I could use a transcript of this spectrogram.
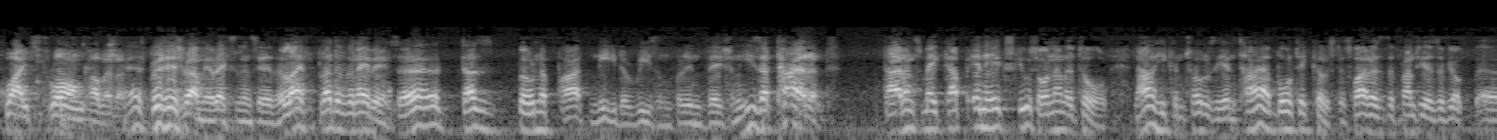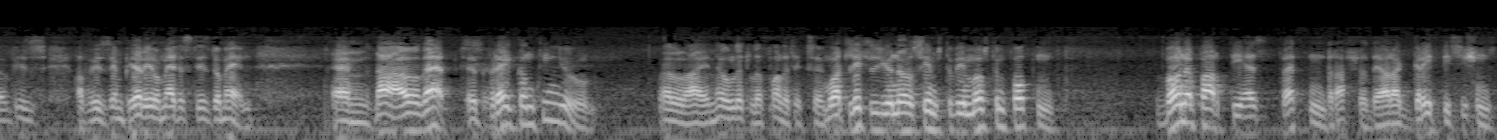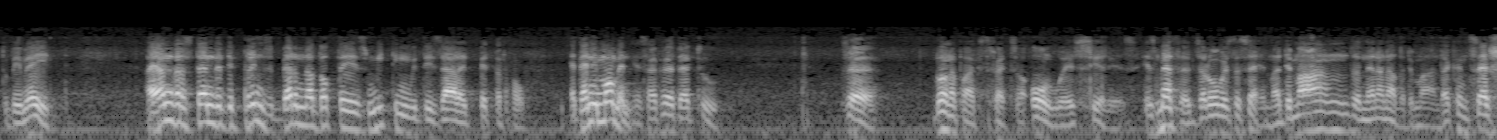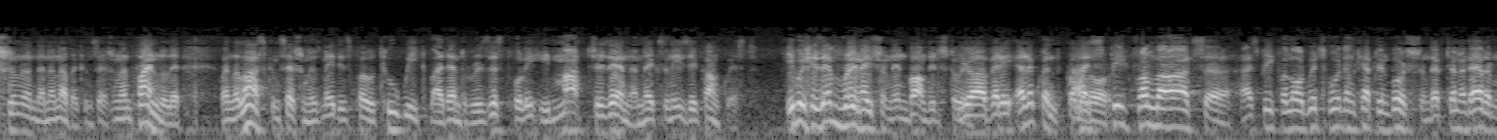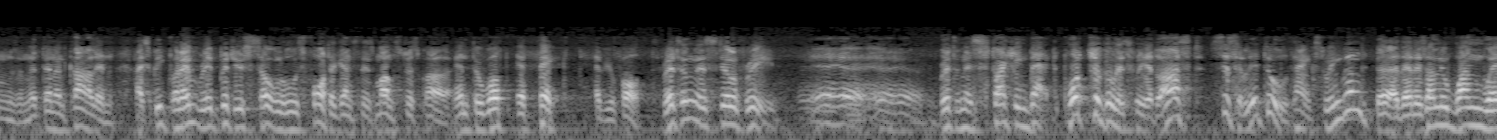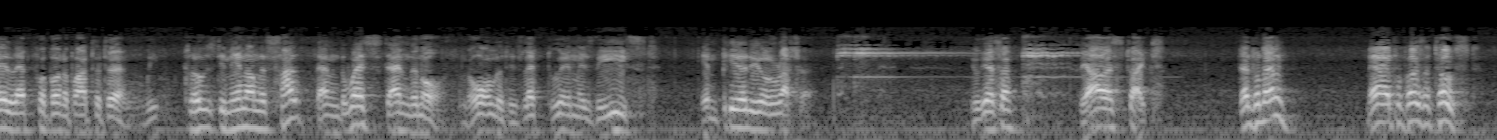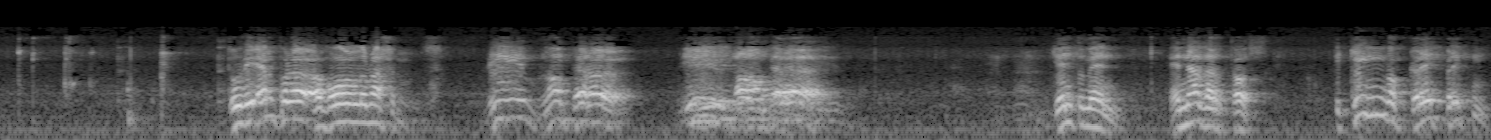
Quite strong, however. Yes, British rum, Your Excellency. The lifeblood of the Navy. Sir, does Bonaparte need a reason for invasion? He's a tyrant. Tyrants make up any excuse or none at all. Now he controls the entire Baltic coast as far as the frontiers of, your, uh, of his of his Imperial Majesty's domain. And now that. Uh, pray continue. Well, I know little of politics, sir. What little you know seems to be most important. Bonaparte has threatened Russia. There are great decisions to be made. I understand that the Prince Bernadotte is meeting with the Tsar at Peterhof. At any moment. Yes, I've heard that too. Sir, Bonaparte's threats are always serious. His methods are always the same. A demand and then another demand. A concession and then another concession. And finally, when the last concession has made his foe too weak by then to resist fully, he marches in and makes an easy conquest. He wishes every nation in bondage to him. You are very eloquent, Commodore. I speak from the heart, sir. I speak for Lord Wychwood and Captain Bush and Lieutenant Adams and Lieutenant Carlin. I speak for every British soul who has fought against this monstrous power. And to what effect have you fought? Britain is still free. Britain is striking back. Portugal is free at last. Sicily, too, thanks to England. Uh, there is only one way left for Bonaparte to turn. We've closed him in on the south and the west and the north. And all that is left to him is the east. Imperial Russia. You hear, sir? The hour strikes. Gentlemen, may I propose a toast? To the Emperor of all the Russians. Vive l'Empereur! Vive! Gentlemen, another toast. The King of Great Britain.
